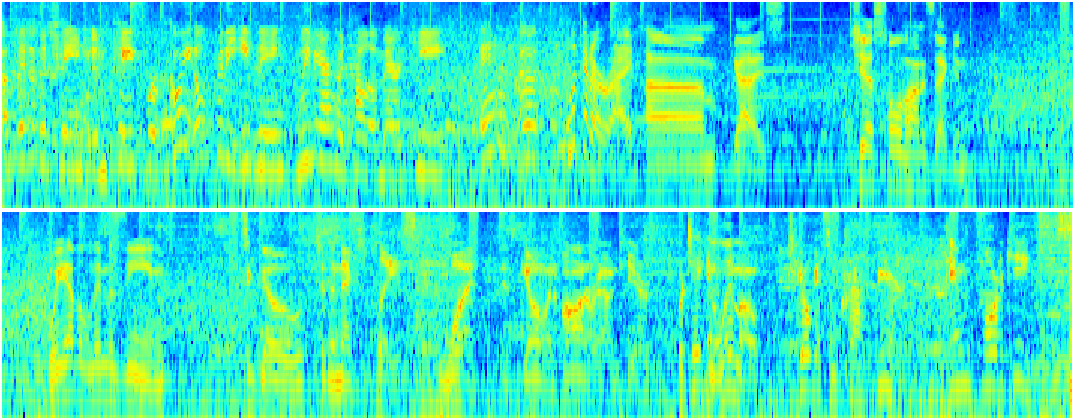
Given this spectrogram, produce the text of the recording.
a bit of a change in pace. We're going out for the evening, leaving our hotel at Marquee, and uh, look at our ride. Um, guys, just hold on a second. We have a limousine to go to the next place. What is going on around here? We're taking a limo to go get some craft beer in Florida Keys.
